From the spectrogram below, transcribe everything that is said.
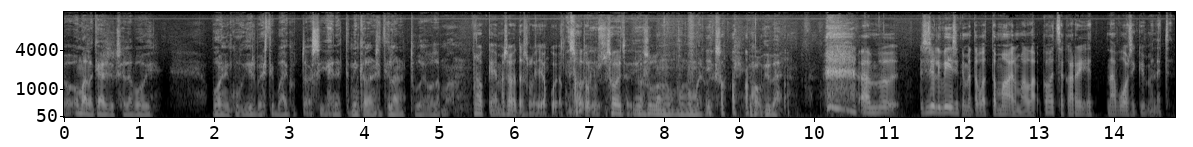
omalla käytöksellä voi, voi niin kuin hirveästi vaikuttaa siihen, että minkälainen se tilanne tulee olemaan. Okei, okay, mä soitan sulle joku, joku so, Turussa. Soita, joo, sulla on mun numero, joo, hyvä. Um, siis yli 50 vuotta maailmalla. Koet sä, Kari, että nämä vuosikymmenet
